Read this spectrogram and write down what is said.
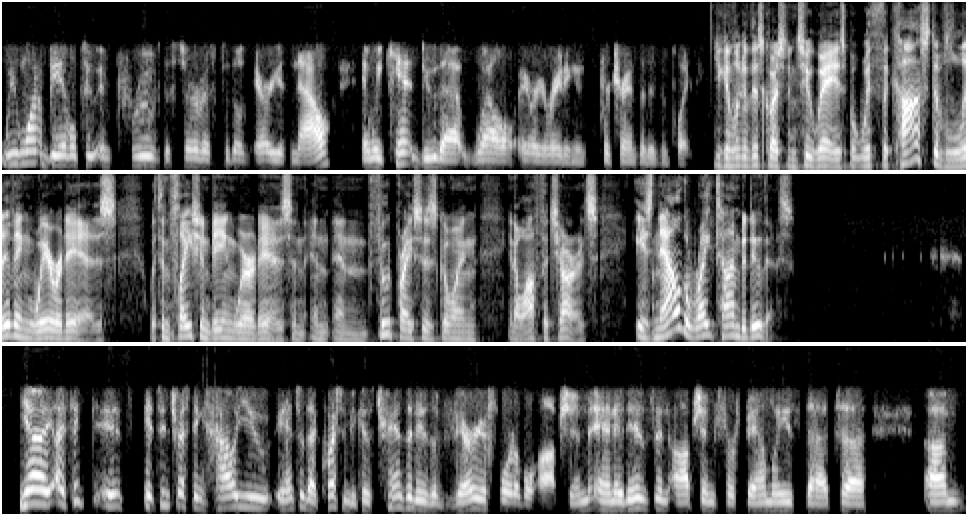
we want to be able to improve the service to those areas now, and we can't do that while area rating for transit is in place. You can look at this question two ways, but with the cost of living where it is, with inflation being where it is, and, and, and food prices going, you know, off the charts, is now the right time to do this? Yeah, I think it's it's interesting how you answer that question because transit is a very affordable option, and it is an option for families that uh, um,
